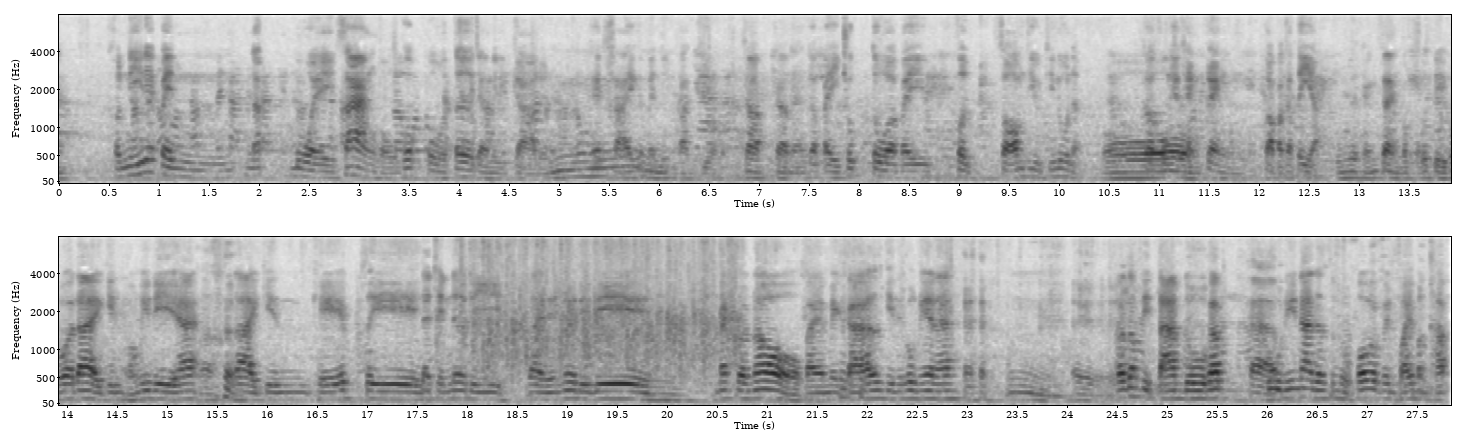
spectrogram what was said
นะ คนนี้เนี่ยเป็นนักมวยสร้างของพวกโปรโมเตอร์จากอเมริกาเลยนะอืมคล้ายๆกับแมนนี่ปาเกียวครับครับ นะก็ไปชุบตัวไปฝึกซ้อมที่อยู่ที่นู่นอะโอ้ ก็คงจะแข็งแกร่งกว่าปกติอะคงจะแข็งแกร่งกว่าปกติเพราะว่าได้กินของดีๆฮะ เออ ได้กิน KFC ได้เทรนเนอร์ดีได้เทรนเนอร์ดีๆแมคโดนัลล์ไปอเมริกาก็ต้องกินพวกเนี้ยนะอืมเออ ก็ต้องติดตามดูครับ ครับ คู่นี้น่าจะสนุกเพราะว่าเป็นไฟต์บังคับ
